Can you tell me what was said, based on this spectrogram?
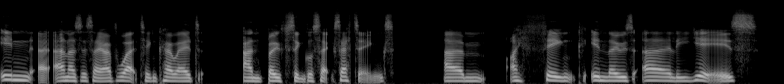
in and as I say I've worked in co-ed and both single sex settings. Um I think in those early years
